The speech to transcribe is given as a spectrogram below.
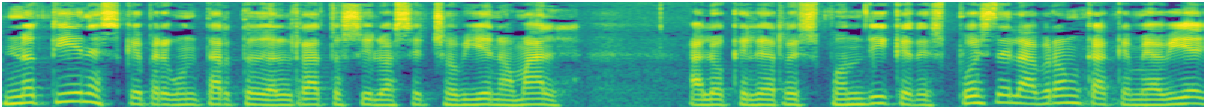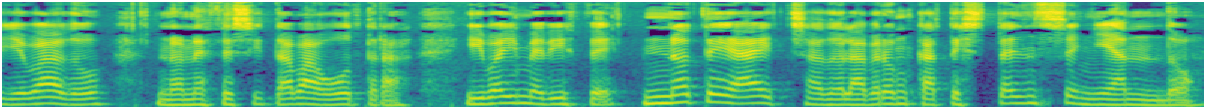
No tienes que preguntar todo el rato si lo has hecho bien o mal. A lo que le respondí que después de la bronca que me había llevado, no necesitaba otra. Iba y me dice No te ha echado la bronca, te está enseñando.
